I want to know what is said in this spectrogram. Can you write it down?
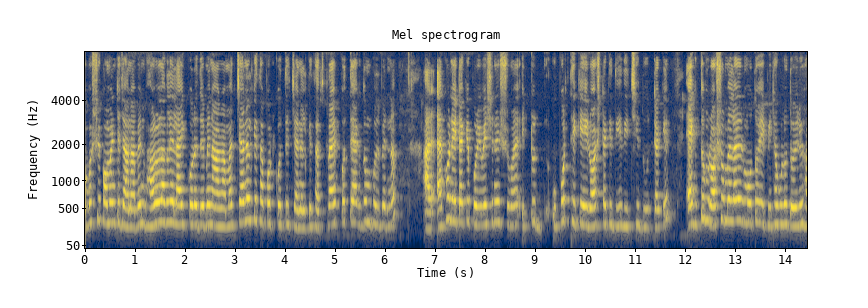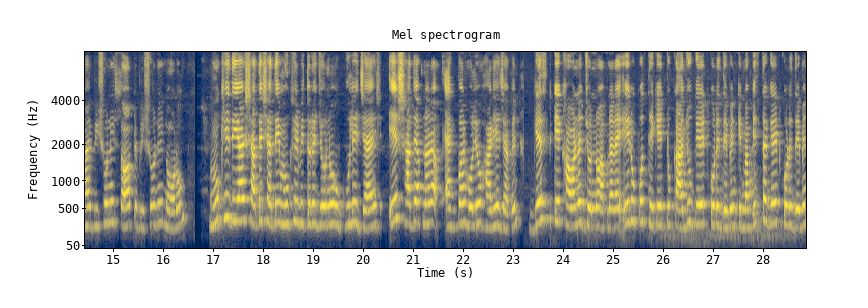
অবশ্যই কমেন্টে জানাবেন। ভালো লাগলে লাইক করে দেবেন আর আমার চ্যানেলকে সাপোর্ট করতে চ্যানেলকে সাবস্ক্রাইব করতে একদম ভুলবেন না। আর এখন এটাকে পরিবেশনের সময় একটু উপর থেকে এই রসটাকে দিয়ে দিচ্ছি দুধটাকে। একদম রসমেলাইয়ের মতো এই পিঠাগুলো তৈরি হয়। ভীষণই সফট ভীষণই নরম। মুখে দেওয়ার সাথে সাথে মুখের ভিতরে যেন গুলে যায়, এর সাথে আপনারা একবার হলেও হারিয়ে যাবেন। গেস্টকে খাওয়ানোর জন্য আপনারা এর উপর থেকে একটু কাজু গ্রেড করে দেবেন কিংবা পিস্তা গ্রেড করে দেবেন,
